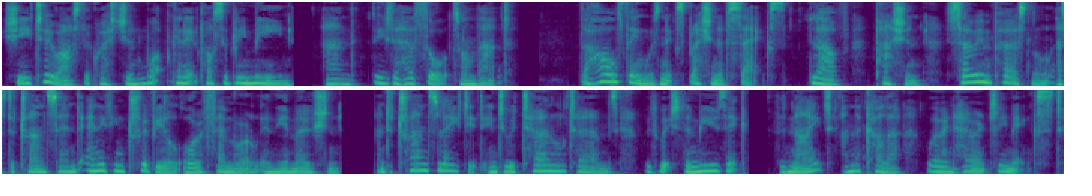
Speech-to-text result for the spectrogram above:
She too asked the question, What can it possibly mean? And these are her thoughts on that. The whole thing was an expression of sex, love, passion, so impersonal as to transcend anything trivial or ephemeral in the emotion, and to translate it into eternal terms with which the music, the night, and the colour were inherently mixed.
